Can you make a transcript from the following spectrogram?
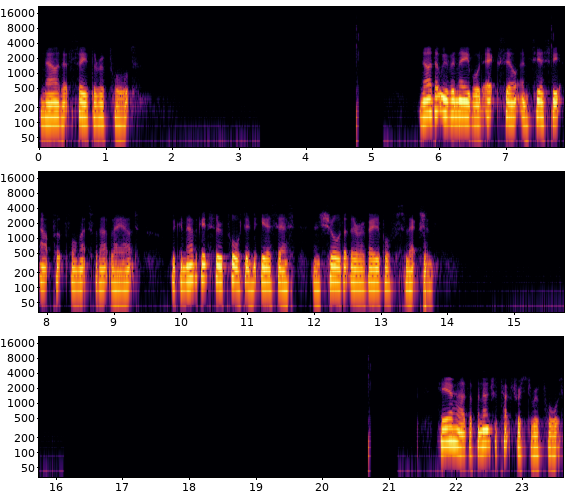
Now let's save the report. Now that we've enabled Excel and CSV output formats for that layout, we can navigate to the report in ESS and ensure that they're available for selection. Here have the Financial Tax Register report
